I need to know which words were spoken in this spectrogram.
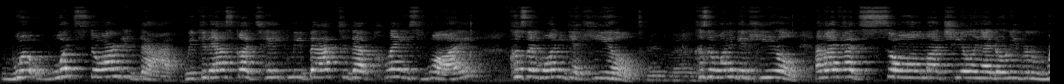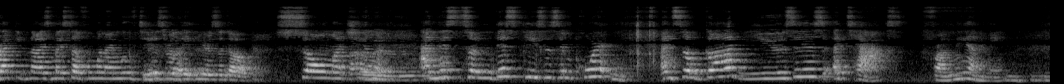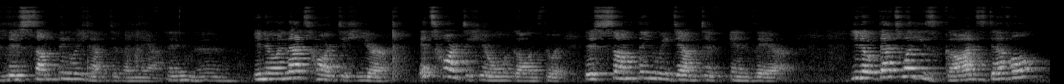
What, what started that? We can ask God, take me back to that place. Why? Because I want to get healed. Because I want to get healed. And I've had so much healing, I don't even recognize myself when I moved to Israel eight years ago. So much healing. And this, so this piece is important. And so God uses attacks from the enemy. Mm -hmm. There's something redemptive in there. Amen. You know, and that's hard to hear. It's hard to hear when we're going through it. There's something redemptive in there. You know, that's why he's God's devil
